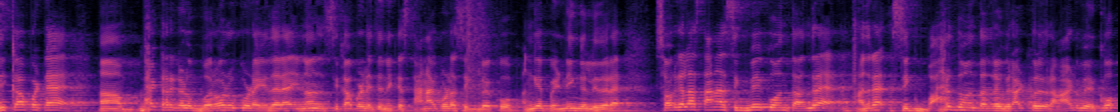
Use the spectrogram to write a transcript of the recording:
ಸಿಕ್ಕಾಪಟ್ಟೆ ಬ್ಯಾಟರ್ಗಳು ಬರೋರು ಕೂಡ ಇದ್ದಾರೆ. ಇನ್ನೊಂದು ಸಿಕ್ಕಾಪಟ್ಟೆ ಜನಕ್ಕೆ ಸ್ಥಾನ ಕೂಡ ಸಿಗಬೇಕು. ಹಂಗೆ ಪೆಂಡಿಂಗ್ ಅಲ್ಲಿ ಇದ್ದಾರೆ ಸೊ ಅವ್ರಿಗೆಲ್ಲ ಸ್ಥಾನ ಸಿಗಬೇಕು ಅಂತ ಅಂದ್ರೆ, ಅಂದರೆ ಸಿಗಬಾರ್ದು ಅಂತಂದ್ರೆ ವಿರಾಟ್ ಕೊಹ್ಲಿ ಅವ್ರು ಆಡಬೇಕು.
